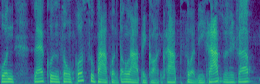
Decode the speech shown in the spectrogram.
คล และคุณทรงพจน์สุภาผลต้องลาไปก่อนครับ สวัสดีครับ สวัสดีครับ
